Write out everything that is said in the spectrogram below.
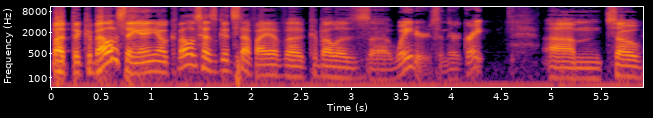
but the Cabela's thing, you know, Cabela's has good stuff. I have uh, Cabela's uh, waders, and they're great. Um, so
